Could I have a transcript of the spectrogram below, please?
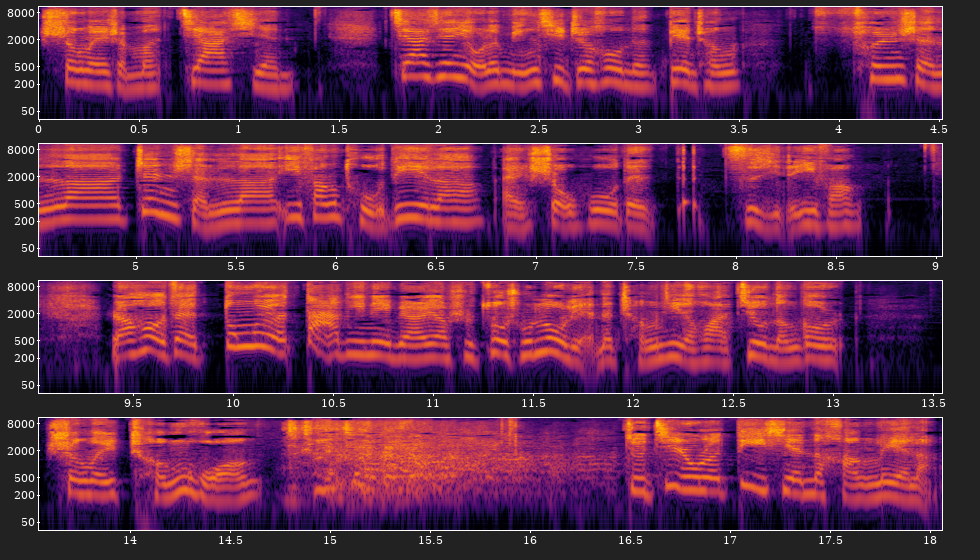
升为什么家仙？家仙有了名气之后呢，变成村神啦、镇神啦、一方土地啦，哎，守护的自己的一方。然后在东岳大帝那边，要是做出露脸的成绩的话，就能够升为城隍，就进入了地仙的行列了。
